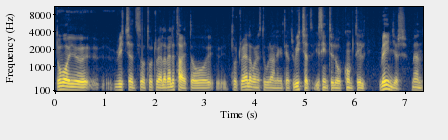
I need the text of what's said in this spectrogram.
då var ju Richards och Tortorella väldigt tajta och Tortorella var den stora anledningen till att Richards i sin tur då kom till Rangers. Men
